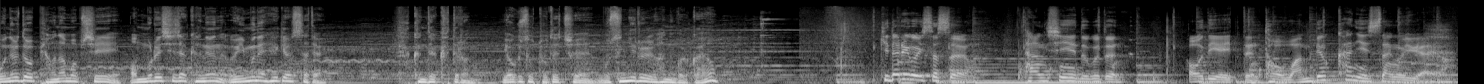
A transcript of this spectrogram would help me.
오늘도 변함없이 업무를 시작하는 의문의 해결사들. 근데 그들은 여기서 도대체 무슨 일을 하는 걸까요? 기다리고 있었어요. 당신이 누구든 어디에 있든 더 완벽한 일상을 위하여.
